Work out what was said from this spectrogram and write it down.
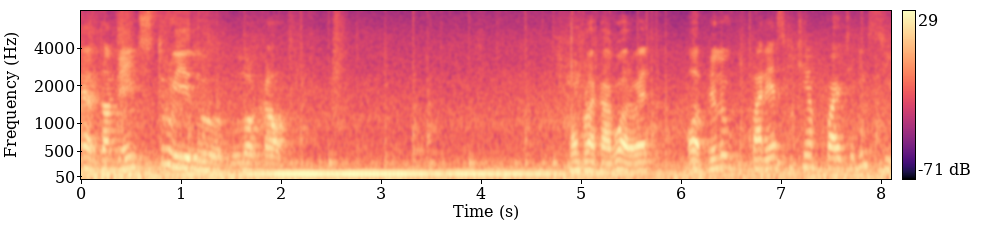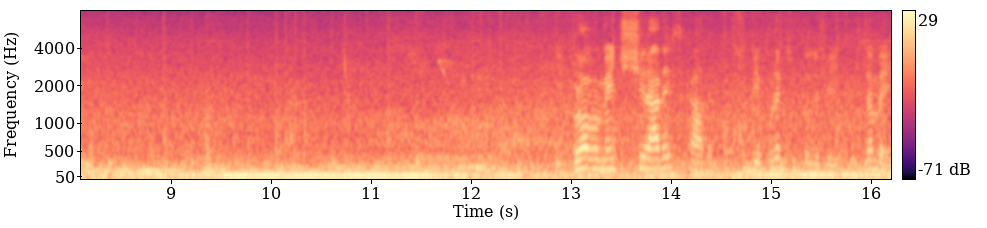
É, tá bem destruído o local. Vamos pra cá agora, Ed? Ó, pelo parece que tinha parte ali em cima. E provavelmente tiraram a escada. Subir por aqui pelo jeito também.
